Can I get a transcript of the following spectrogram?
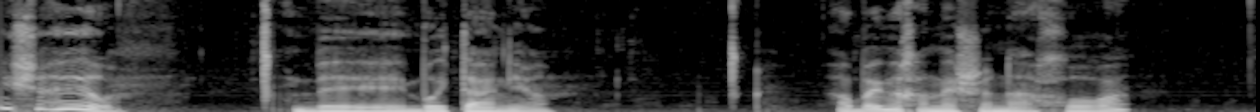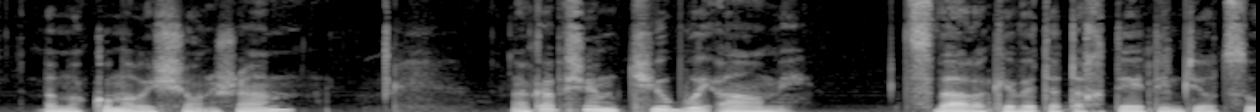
נישאר בבריטניה 45 שנה אחורה, במקום הראשון שם, להקה בשם טיובוי ארמי, צבא הרכבת התחתית, אם תרצו,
